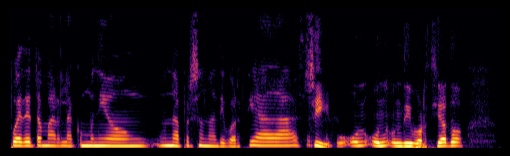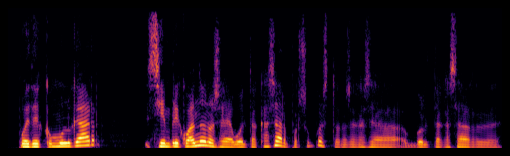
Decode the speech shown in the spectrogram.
¿Puede tomar la comunión una persona divorciada? Sí, un, divorciado puede comulgar siempre y cuando no se haya vuelto a casar, por supuesto, no se haya vuelto a casar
